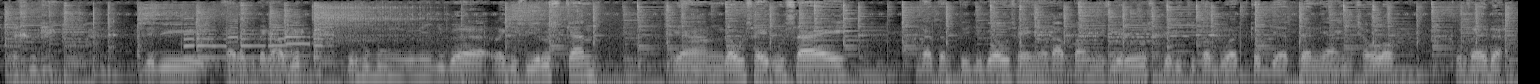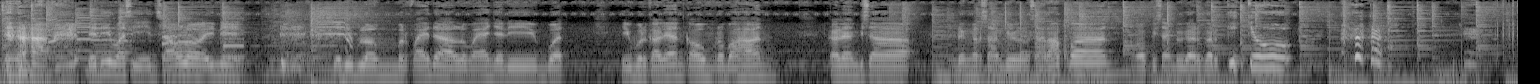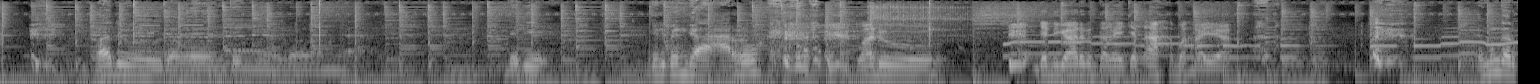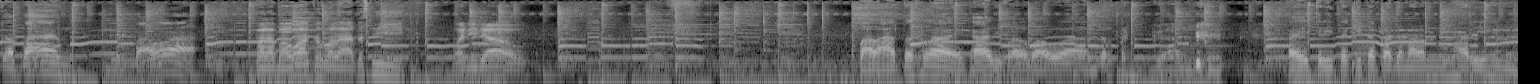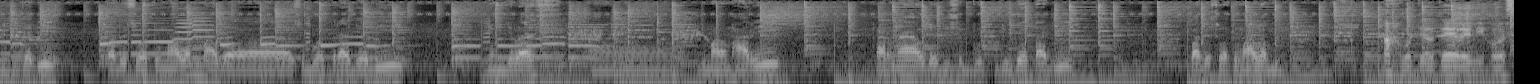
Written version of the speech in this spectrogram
Jadi karena kita gabut berhubung ini juga lagi virus kan yang nggak usai-usai nggak tentu juga usainya kapan nih virus jadi kita buat kegiatan yang insya Allah berfaedah jadi masih insya Allah ini. Jadi belum berfaedah, lumayan jadi buat hibur kalian kaum rebahan. Kalian bisa denger sambil sarapan, ngopi sambil garuk-garuk kicu. Waduh, udah melenceng nih obrolannya. Jadi jadi pengen garuk. Waduh. Jadi garuk entar lecet ah bahaya. Emang garuk apaan? Garuk pala. Kepala bawah atau kepala atas nih? Wadidaw. Pala atas lah ya kali pala bawah ntar tegang. Kayak cerita kita pada malam hari ini nih. Jadi pada suatu malam ada sebuah tragedi yang jelas eh, di malam hari karena udah disebut juga tadi pada suatu malam. Ah, hotel-hotel ini host.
